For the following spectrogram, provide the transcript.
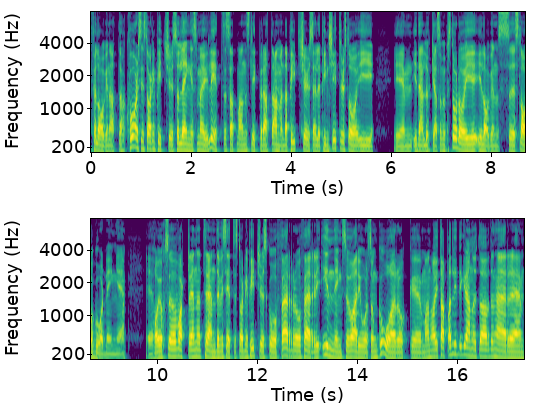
för lagen att ha kvar sin starting pitcher så länge som möjligt, så att man slipper att använda pitchers eller pinch hitters då i, i, i den luckan som uppstår då i, i lagens eh, slagordning. Eh, har ju också varit en trend där vi sett starting pitchers gå färre och färre innings för varje år som går och eh, man har ju tappat lite grann utav den här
